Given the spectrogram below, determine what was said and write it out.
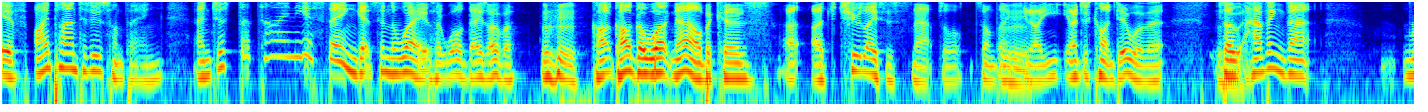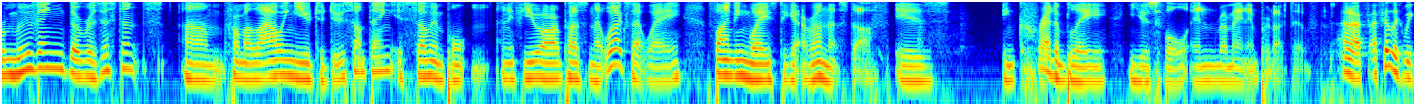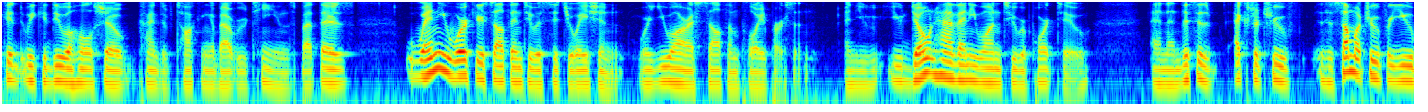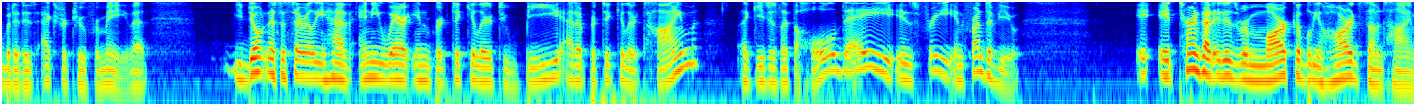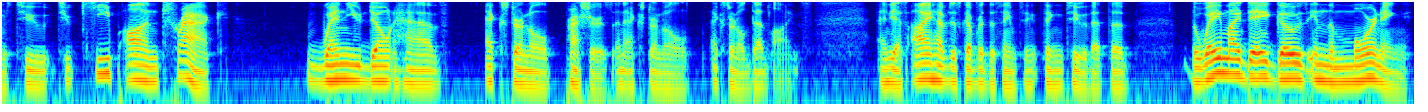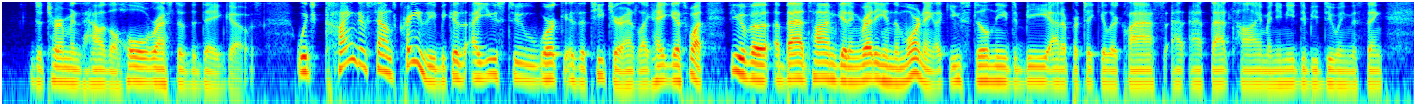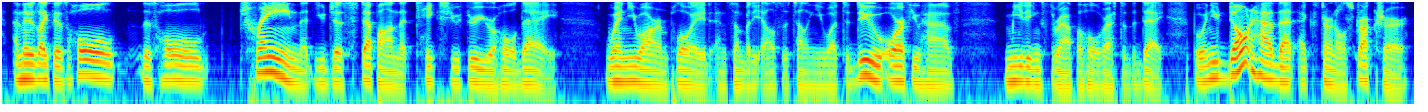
If I plan to do something and just the tiniest thing gets in the way, it's like, well, day's over. Mm-hmm. Can't can't go work now because a, a shoelace is snapped or something. Mhm. You know, I just can't deal with it. So Mhm. having that, removing the resistance um, from allowing you to do something is so important. And if you are a person that works that way, finding ways to get around that stuff is incredibly useful in remaining productive. I know. I feel like we could we could do a whole show kind of talking about routines, but there's when you work yourself into a situation where you are a self-employed person and you you don't have anyone to report to, and then this is extra true. This is somewhat true for you, but it is extra true for me that you don't necessarily have anywhere in particular to be at a particular time. Like you just like the whole day is free in front of you it, it turns out it is remarkably hard sometimes to to keep on track when you don't have external pressures and external external deadlines. And yes, I have discovered the same t- thing too that the the way my day goes in the morning determines how the whole rest of the day goes. Which kind of sounds crazy because I used to work as a teacher and it's like, hey, guess what? If you have a, a bad time getting ready in the morning, like you still need to be at a particular class at, at that time and you need to be doing this thing. And there's like this whole this whole train that you just step on that takes you through your whole day when you are employed and somebody else is telling you what to do or if you have meetings throughout the whole rest of the day. But when you don't have that external structure,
